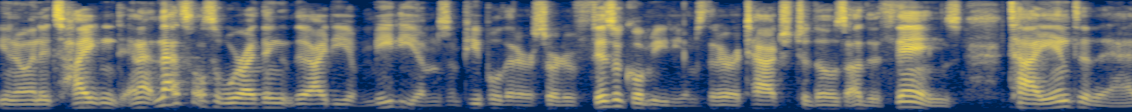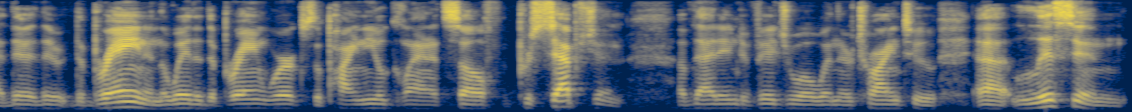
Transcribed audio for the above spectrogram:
you know, and it's heightened. And, and that's also where I think the idea of mediums and people that are sort of physical mediums that are attached to those other things tie into that. The, the brain and the way that the brain works, the pineal gland itself, perception of that individual when they're trying to uh, listen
